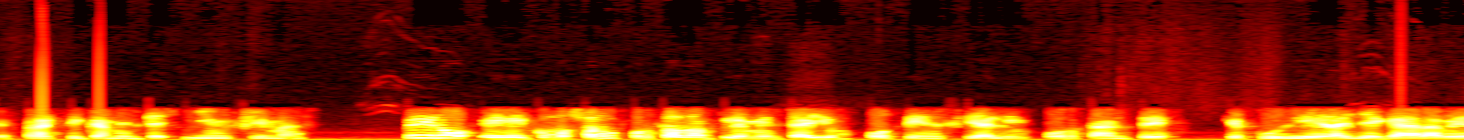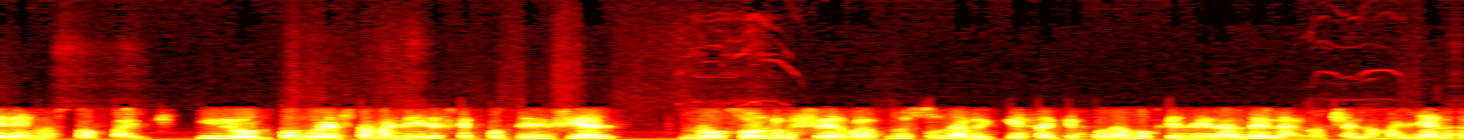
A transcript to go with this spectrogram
eh, prácticamente ínfimas, pero eh, como se ha reportado ampliamente, hay un potencial importante que pudiera llegar a ver en nuestro país. Y lo pongo de esta manera, ese potencial no son reservas, no es una riqueza que podamos generar de la noche a la mañana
